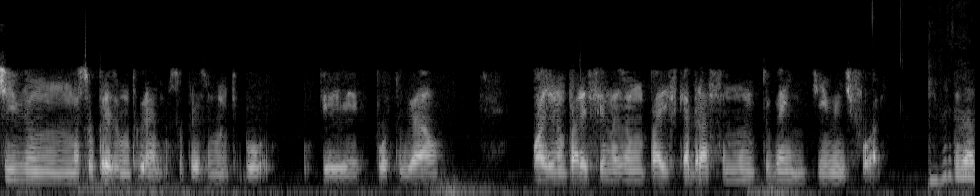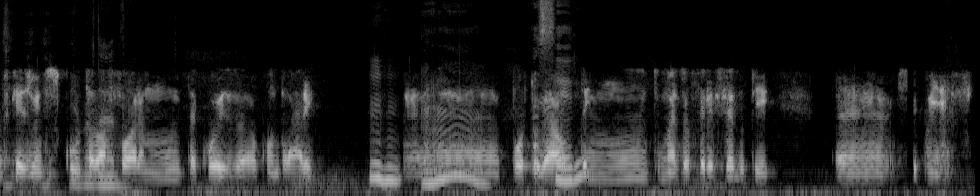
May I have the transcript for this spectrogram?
tive um- uma surpresa muito grande, uma surpresa muito boa, porque Portugal pode não parecer, mas é um país que abraça muito bem quem vem de fora. É Apesar verdade. de que a gente escuta É lá fora muita coisa ao contrário. Uhum. É, Ah, Portugal a sério? tem muito mais a oferecer do que é, se conhece.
